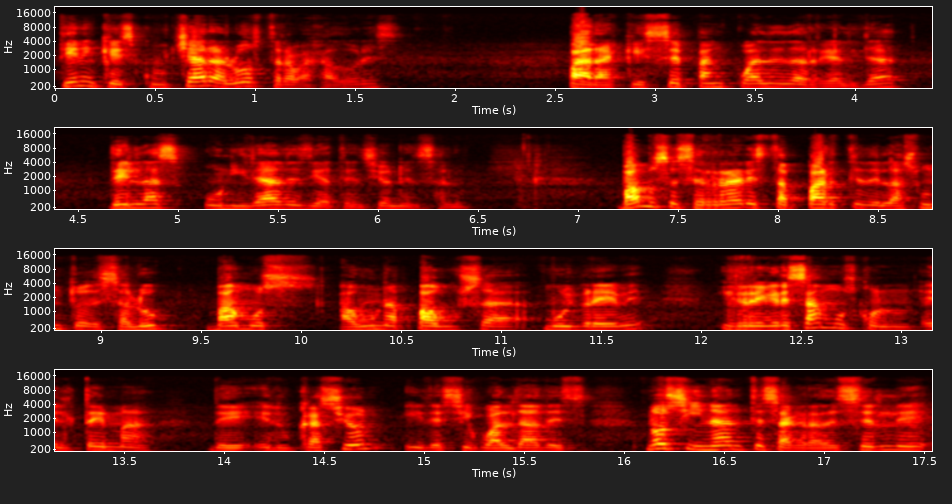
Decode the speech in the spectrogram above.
Tienen que escuchar a los trabajadores para que sepan cuál es la realidad de las unidades de atención en salud. Vamos a cerrar esta parte del asunto de salud, vamos a una pausa muy breve y regresamos con el tema de educación y desigualdades. No sin antes agradecerle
